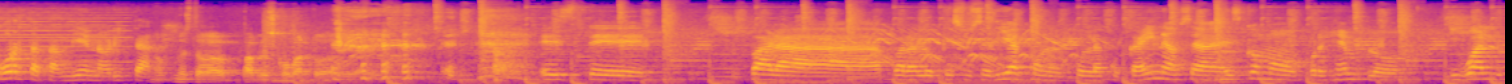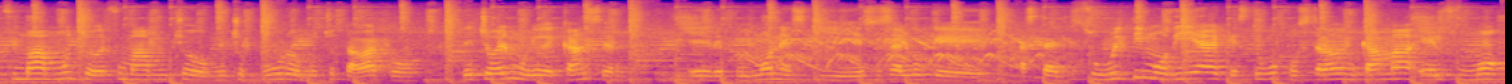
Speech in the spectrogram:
corta también ahorita. No, estaba Pablo Escobar todavía. este, para, para, lo que sucedía con, con, la cocaína. O sea, es como, por ejemplo, igual fumaba mucho, él fumaba mucho, mucho puro, mucho tabaco. De hecho, él murió de cáncer eh, de pulmones y eso es algo que hasta su último día que estuvo postrado en cama, él fumó.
